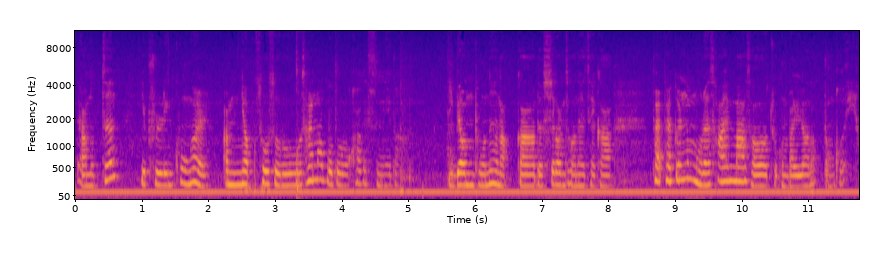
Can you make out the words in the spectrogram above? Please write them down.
네, 아무튼 이 불린 콩을 압력솥으로 삶아보도록 하겠습니다. 이 면보는 아까 몇 시간 전에 제가 팔팔 끓는 물에 삶아서 조금 말려놨던 거예요.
